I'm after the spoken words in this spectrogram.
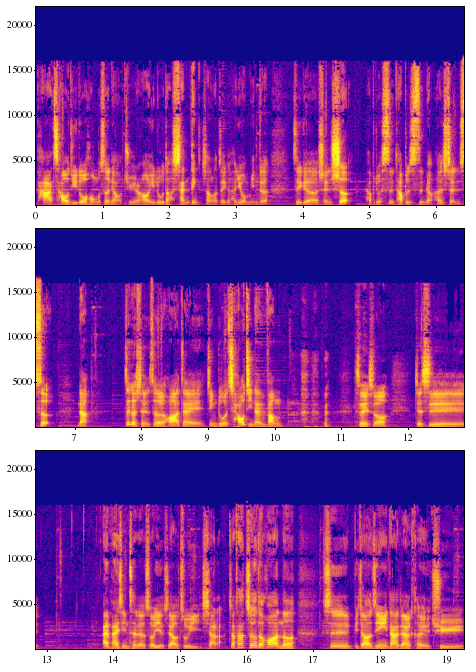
爬超级多红色鸟居，然后一路到山顶上的这个很有名的这个神社，它不就是它不是寺庙，它是神社。那这个神社的话，在京都的超级南方，所以说就是安排行程的时候也是要注意一下啦。脚踏车的话呢，是比较建议大家可以去。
